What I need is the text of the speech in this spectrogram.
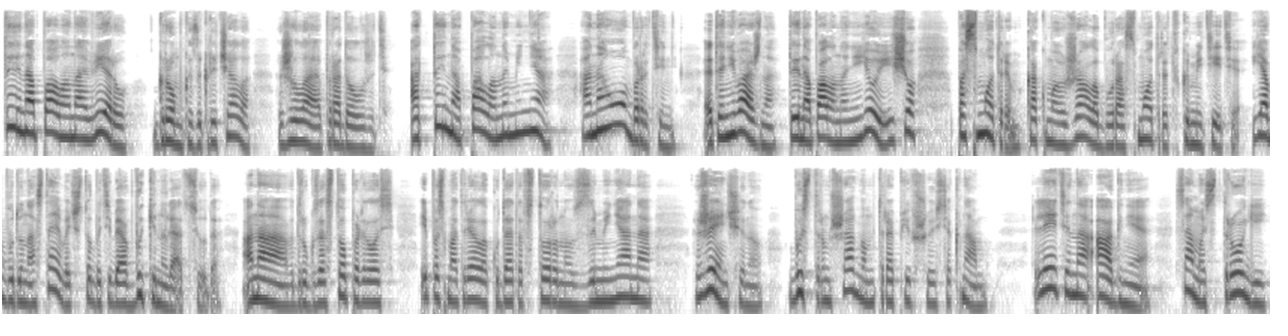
Ты напала на Веру!» — громко закричала, желая продолжить. «А ты напала на меня! Она оборотень! Это не важно, ты напала на нее, и еще посмотрим, как мою жалобу рассмотрят в комитете. Я буду настаивать, чтобы тебя выкинули отсюда». Она вдруг застопорилась и посмотрела куда-то в сторону за меня на женщину, быстрым шагом торопившуюся к нам. Летина Агния, самый строгий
